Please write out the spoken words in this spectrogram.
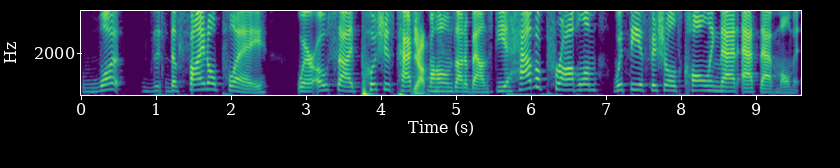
what the, the final play where Ossai pushes Patrick Yep. Mahomes out of bounds. Do you have a problem with the officials calling that at that moment?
